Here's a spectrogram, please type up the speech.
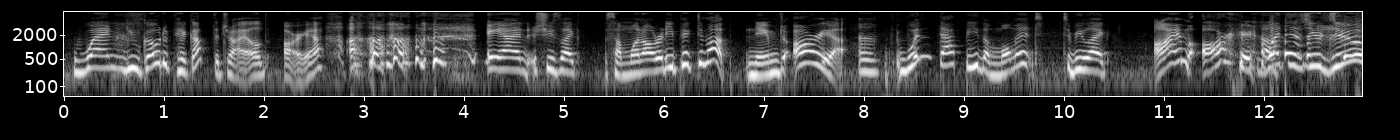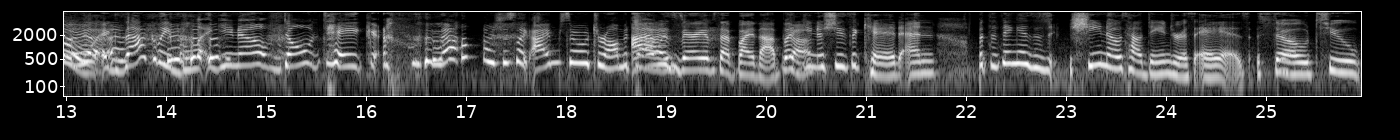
when you go to pick up the child, Aria, and she's like, someone already picked him up, named Aria. Uh. Wouldn't that be the moment to be like, I'm Aria? What did you do? Yeah. Exactly. You know, don't take. no, I was just like, I'm so traumatized. I was very upset by that. But Yeah. you know, she's a kid and but the thing is is she knows how dangerous A is. So to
